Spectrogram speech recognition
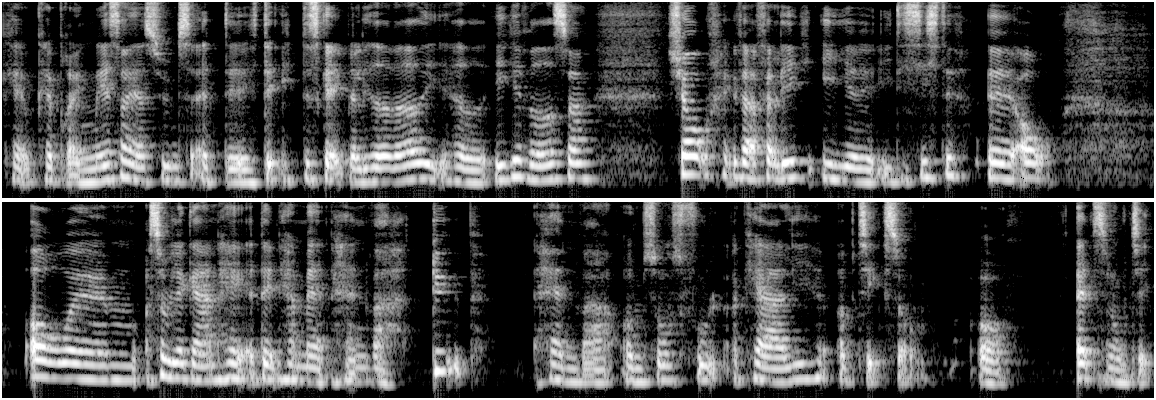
kan, kan bringe med sig. Jeg synes, at det, det ægteskab, jeg lige havde været i, havde ikke været så sjovt, i hvert fald ikke i, øh, i de sidste øh, år. Og, øh, og så vil jeg gerne have, at den her mand, han var dyb, han var omsorgsfuld og kærlig, optænksom og alt sådan nogle ting.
